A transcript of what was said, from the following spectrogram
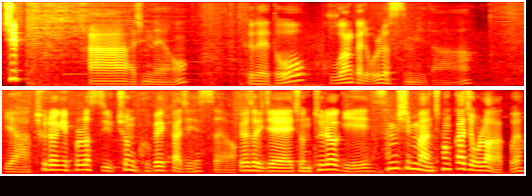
10. 아 아쉽네요. 그래도 구간까지 올렸습니다. 야 투력이 플러스 6,900까지 했어요. 그래서 이제 전투력이 30만 1000까지 올라갔고요.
